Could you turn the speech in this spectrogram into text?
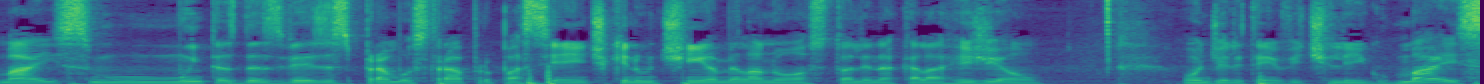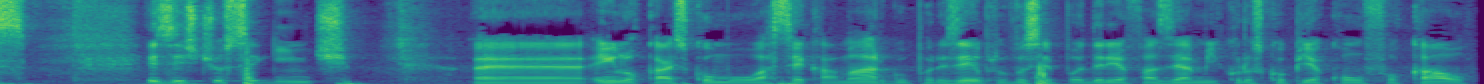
mas muitas das vezes para mostrar para o paciente que não tinha melanócito ali naquela região onde ele tem vitiligo. Mas existe o seguinte: é, em locais como a Camargo, por exemplo, você poderia fazer a microscopia confocal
